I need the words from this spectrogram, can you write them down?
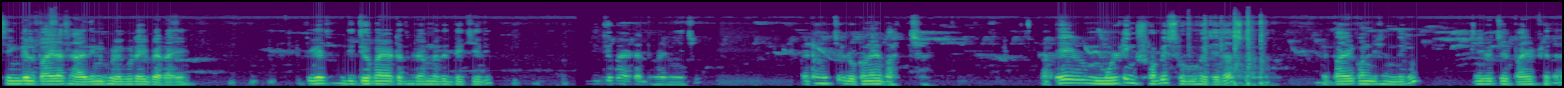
সিঙ্গেল পায়রা সারাদিন ঘুরে ঘুরেই বেড়ায়। ঠিক আছে, দ্বিতীয় পায়রাটা ধরে আপনাদের দেখিয়ে দিই। দ্বিতীয় পায়রাটা ধরে নিয়েছি। এটা হচ্ছে লোটনের বাচ্চা। এই মোল্টিং সবে শুরু হয়েছে জাস্ট পায়ের কন্ডিশন দেখুন। এই হচ্ছে পায়ের ফেদা।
